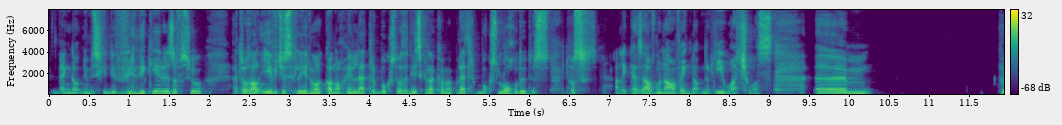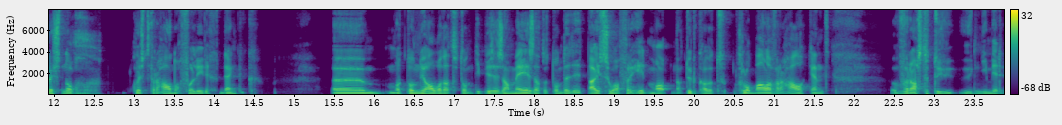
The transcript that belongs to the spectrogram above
Ik denk dat het nu misschien de vierde keer is of zo. Het was al eventjes geleden, want ik had nog geen letterbox. Het was de eerste keer dat ik hem op letterbox logde, dus het was... Allee, ik zelf moeten aanvinken dat het een rewatch was. Ehm, ik wist nog... Ik het verhaal nog volledig, denk ik. Ehm, maar toen, ja, wat dat dan typisch is aan mij, is dat het dan de details zo wat vergeet. Maar natuurlijk, had het globale verhaal kent, verrast het u, u niet meer.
